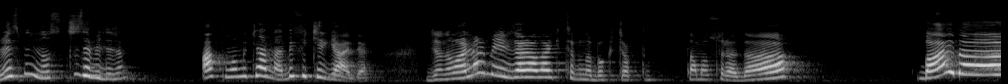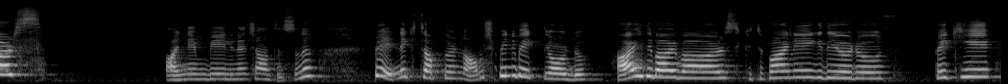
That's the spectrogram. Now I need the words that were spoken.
Resmini nasıl çizebilirim? Aklıma mükemmel bir fikir geldi. Canavarlar ve Ejderhalar kitabına bakacaktım. Tam o sırada... Bye Bars! Annem bir eline çantasını, bir eline kitaplarını almış beni bekliyordu. Haydi Bay Bars, kütüphaneye gidiyoruz. Peki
